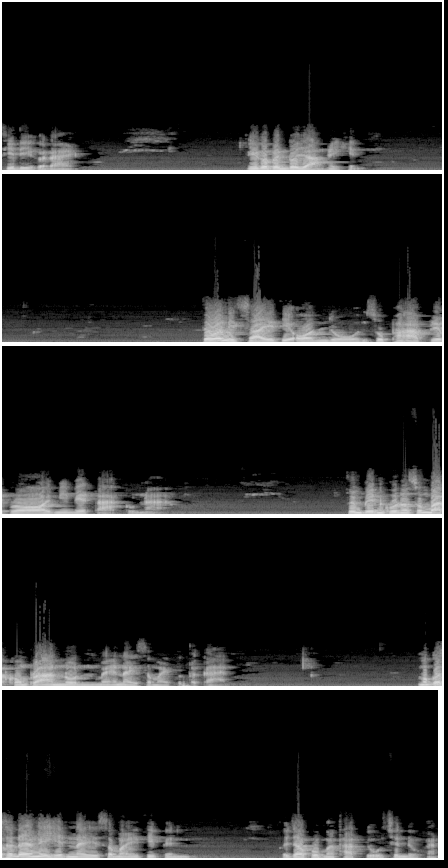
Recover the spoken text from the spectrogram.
ที่ดีก็ได้ นี่ก็เป็นตัวอย่างให้เห็น แต่ว่านิสัยที่อ่อนโยน สุภาพเรียบร้อย มีเมตตากรุณา ซึ่งเป็นคุณสมบัติของพระอานนท์แม้ในสมัยพุทธกาลมันก็แสดงให้เห็นในสมัยที่เป็นพระเจ้าพรหมทัตอยู่เช่นเดียวกัน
